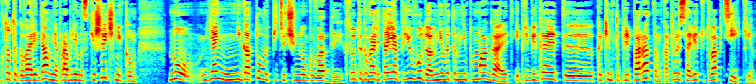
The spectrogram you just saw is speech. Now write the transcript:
Кто-то говорит, да, у меня проблемы с кишечником, но я не готова пить очень много воды. Кто-то говорит, а я пью воду, а мне в этом не помогает. И прибегает э, к каким-то препаратам, которые советуют в аптеке.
